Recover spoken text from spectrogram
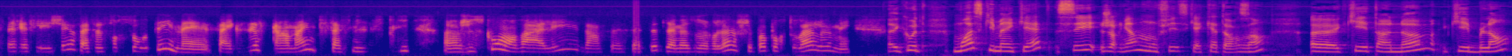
fait réfléchir, ça fait sursauter, mais ça existe quand même, puis ça se multiplie. Alors, jusqu'où on va aller dans ce, type de mesures-là? Je sais pas pour toi, là, mais... Écoute, moi, ce qui m'inquiète, c'est, je regarde mon fils qui a 14 ans, euh, qui est un homme, qui est blanc,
